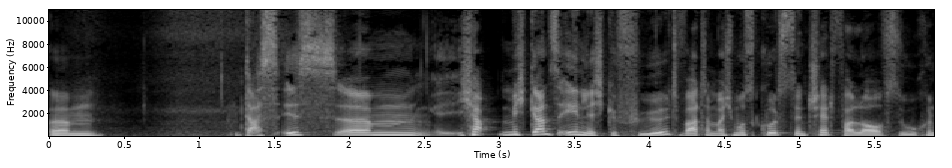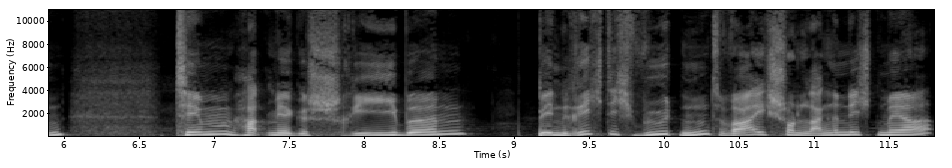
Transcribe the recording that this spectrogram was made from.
Ähm, das ist, ähm, ich habe mich ganz ähnlich gefühlt. Warte mal, ich muss kurz den Chatverlauf suchen. Tim hat mir geschrieben, bin richtig wütend, war ich schon lange nicht mehr.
